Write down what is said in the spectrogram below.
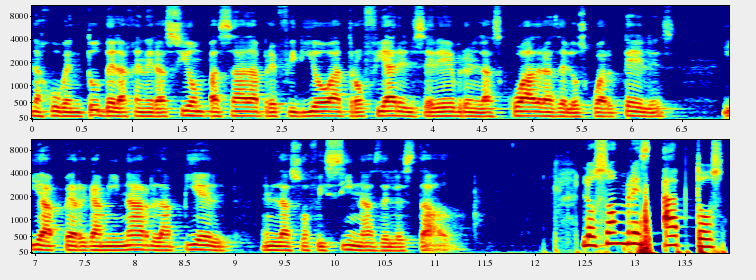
La juventud de la generación pasada prefirió atrofiar el cerebro en las cuadras de los cuarteles y a pergaminar la piel en las oficinas del Estado. Los hombres aptos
